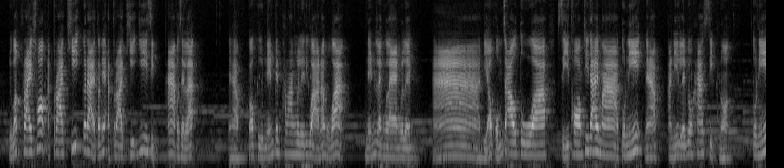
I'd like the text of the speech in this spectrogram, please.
ๆ หรือว่าใครชอบอัตราคิก็ได้ตอนนี้อัตราคิ 25%แล้วนะครับ ก็คือเน้นเป็นพลังไปเลยดีกว่านะผมว่า เน้นแรงๆไปเลยอ่าเดี๋ยวผมจะเอาตัวสีทองที่ได้มาตัวนี้นะครับ อันนี้เลเวล50 เนาะตัวนี้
